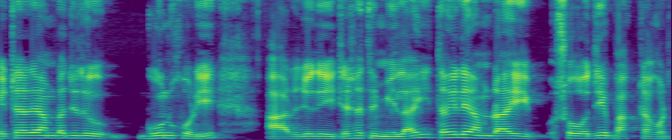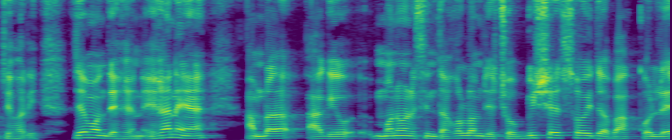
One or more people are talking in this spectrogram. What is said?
এটারে আমরা যদি গুণ করি আর যদি এটার সাথে মিলাই, তাইলে আমরা এই সহজেই বাঘটা করতে পারি। যেমন দেখেন, এখানে আমরা আগে মনে মনে চিন্তা করলাম যে চব্বিশের ছয় দিয়ে ভাগ করলে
